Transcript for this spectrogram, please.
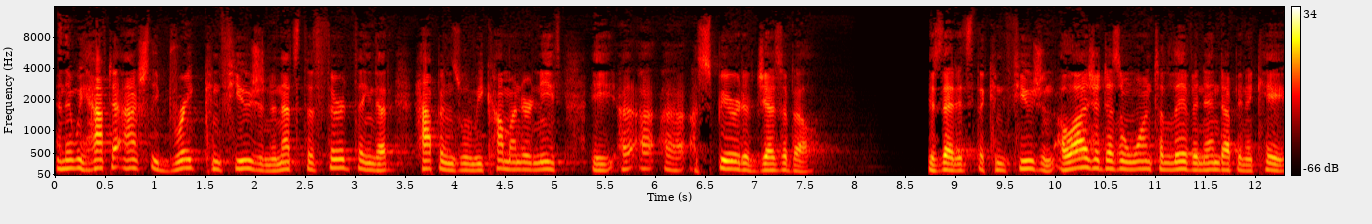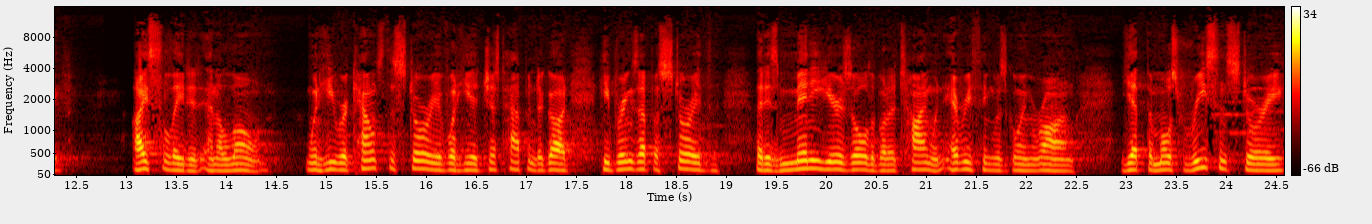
And then we have to actually break confusion. And that's the third thing that happens when we come underneath a, a, a, a, spirit of Jezebel, is that it's the confusion. Elijah doesn't want to live and end up in a cave, isolated and alone. When he recounts the story of what he had just happened to God, he brings up a story that is many years old about a time when everything was going wrong, yet the most recent story,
